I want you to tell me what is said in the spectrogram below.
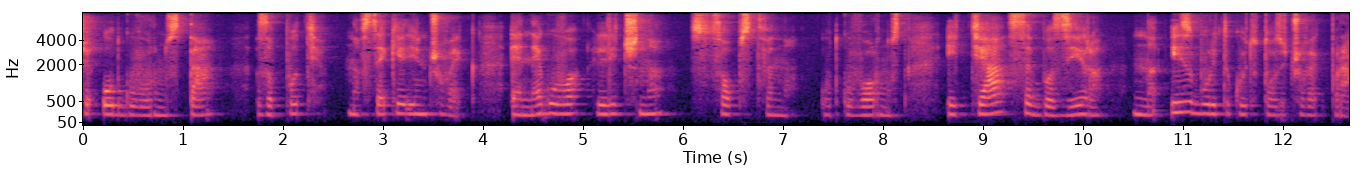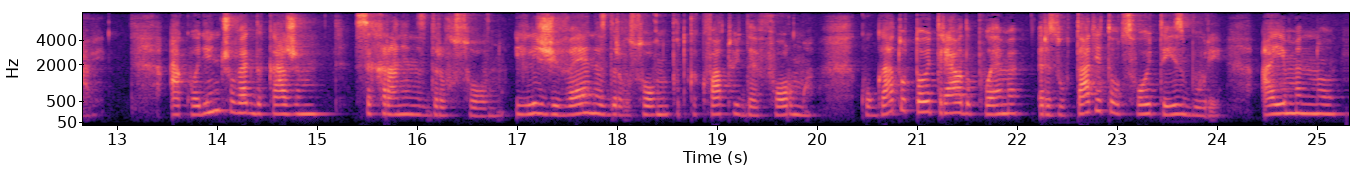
че отговорността за пътя на всеки един човек е негова лична, собствена отговорност. И тя се базира на изборите, които този човек прави. Ако един човек, да кажем, се храни нездравословно или живее нездравословно под каквато и да е форма, когато той трябва да поеме резултатите от своите избори, а именно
